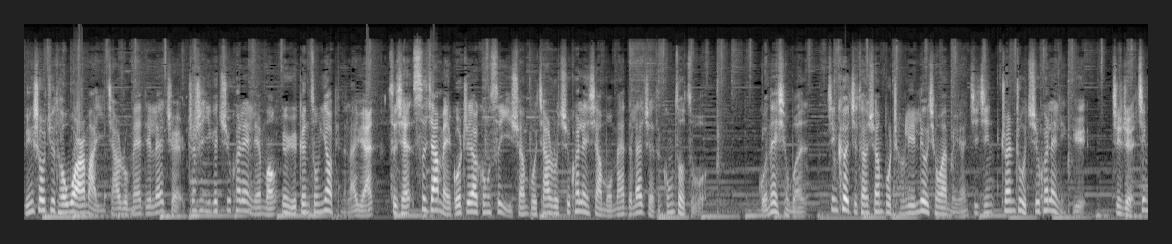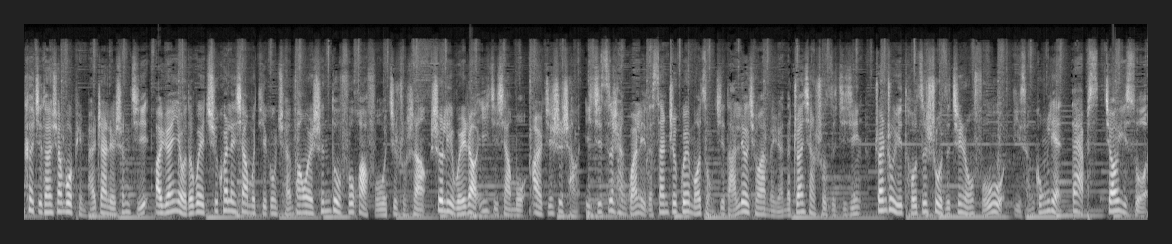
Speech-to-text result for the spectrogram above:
零售巨头沃尔玛已加入 Medi Ledger，这是一个区块链联盟，用于跟踪药品的来源。此前，四家美国制药公司已宣布加入区块链项目 Medi Ledger 的工作组。国内新闻：金客集团宣布成立六千万美元基金，专注区块链领域。近日，金客集团宣布品牌战略升级，把原有的为区块链项目提供全方位深度孵化服务基础上，设立围绕一级项目、二级市场以及资产管理的三支规模总计达六千万美元的专项数字基金，专注于投资数字金融服务、底层公链、DApps、交易所、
